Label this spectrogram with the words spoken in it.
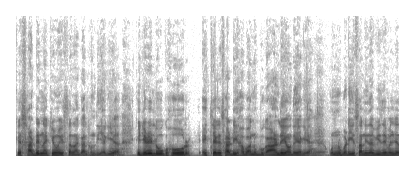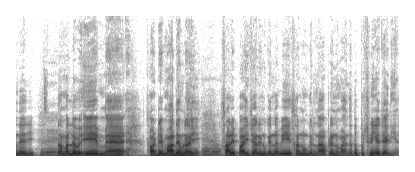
ਕਿ ਸਾਡੇ ਨਾਲ ਕਿਉਂ ਇਸ ਤਰ੍ਹਾਂ ਗੱਲ ਹੁੰਦੀ ਹੈਗੀ ਆ ਕਿ ਜਿਹੜੇ ਲੋਕ ਹੋਰ ਇੱਥੇ ਕਿ ਸਾਡੀ ਹਵਾ ਨੂੰ ਵਿਗਾੜਨ ਲਈ ਆਉਂਦੇ ਹੈਗੇ ਆ ਉਹਨਾਂ ਨੂੰ ਬੜੀ ਆਸਾਨੀ ਨਾਲ ਵੀਜ਼ੇ ਮਿਲ ਜਾਂਦੇ ਆ ਜੀ। ਤਾਂ ਮਤਲਬ ਇਹ ਮੈਂ ਤੁਹਾਡੇ ਮਾਧਿਅਮ ਰਾਹੀਂ ਸਾਰੇ ਭਾਈਚਾਰੇ ਨੂੰ ਕਹਿੰਦਾ ਵੀ ਇਹ ਸਾਨੂੰ ਗੱਲਾਂ ਆਪਣੇ ਨੁਮਾਇੰਦੇ ਤੋਂ ਪੁੱਛਣੀਆਂ ਚਾਹੀਦੀਆਂ।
